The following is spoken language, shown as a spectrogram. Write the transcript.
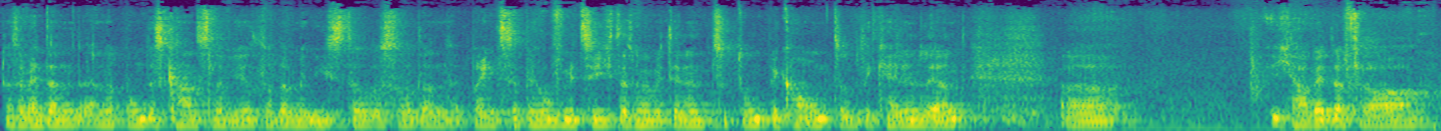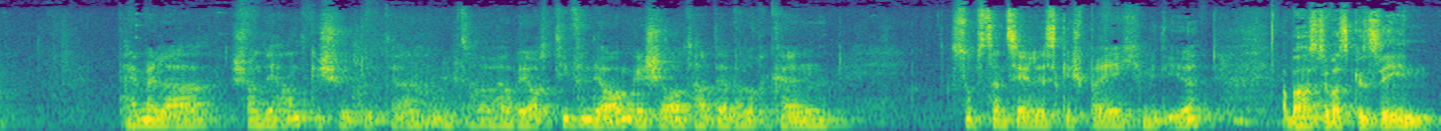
Also wenn dann einer Bundeskanzler wird oder Minister oder so, dann bringt es der Beruf mit sich, dass man mit denen zu tun bekommt und die kennenlernt. Äh, ich habe der Frau Pamela schon die Hand geschüttelt. Ja. Und habe auch tief in die Augen geschaut, hatte aber noch kein substanzielles Gespräch mit ihr. Aber hast du was gesehen?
